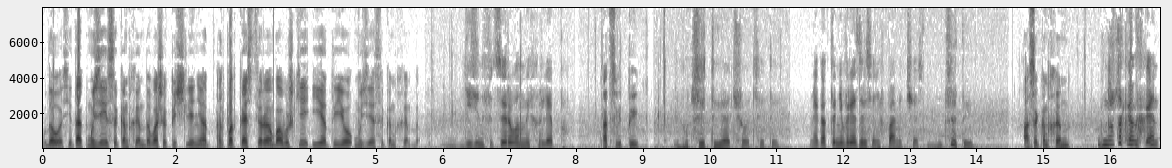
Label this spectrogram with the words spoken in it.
удалось. Итак, музей секонд-хенда. Ваше впечатление от, от подкастера бабушки и от ее музея секонд-хенда? Дезинфицированный хлеб. А цветы? Ну, цветы, а что цветы? Мне как-то не врезались они в память, честно. Ну, цветы. А секонд-хенд? Ну, секонд-хенд.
